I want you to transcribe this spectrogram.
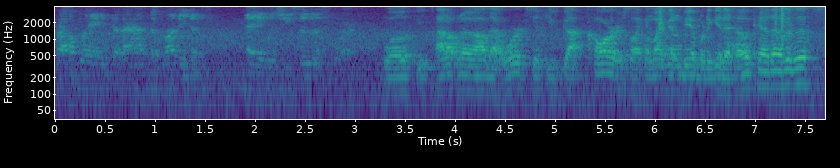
Probably ain't gonna have the money to pay what you sued us for. Well, if you, I don't know how that works. If you've got cars, like, am I gonna be able to get a Hellcat out of this?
